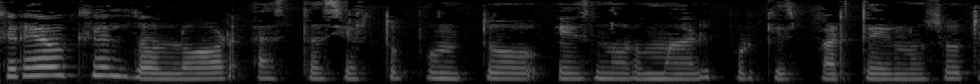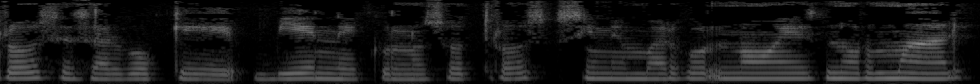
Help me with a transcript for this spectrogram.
Creo que el dolor hasta cierto punto es normal porque es parte de nosotros, es algo que viene con nosotros, sin embargo no es normal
